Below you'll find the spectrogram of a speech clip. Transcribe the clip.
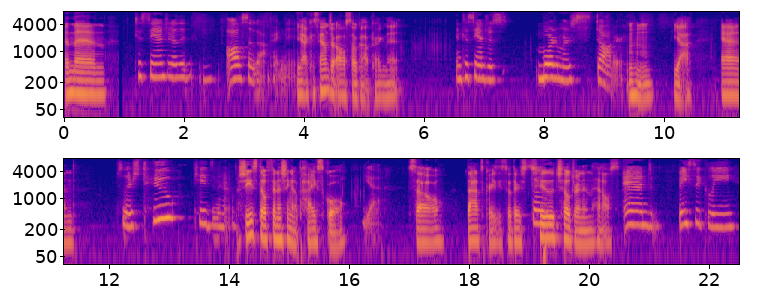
And then, Cassandra also got pregnant, yeah, Cassandra also got pregnant. and Cassandra's Mortimer's daughter. hmm Yeah. And So there's two kids in the house. she's still finishing up high school. Yeah, So that's crazy. So there's So- two children in the house. and basically.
